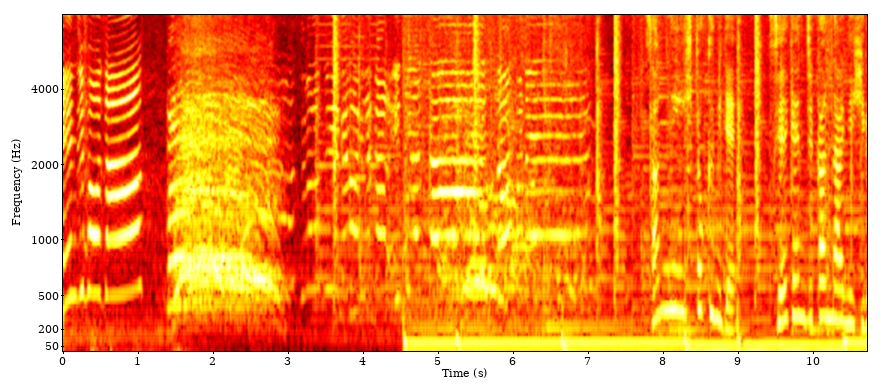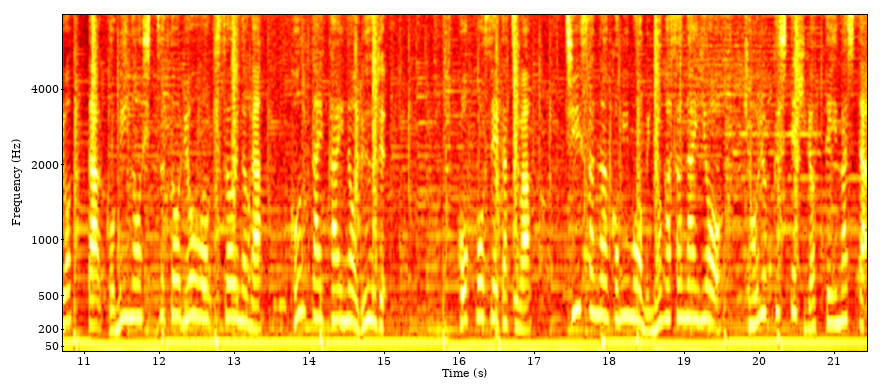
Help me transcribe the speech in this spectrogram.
ェンジフォーザ3人1組で制限時間内に拾ったゴミの質と量を競うのが今大会のルール。高校生たちは小さなゴミも見逃さないよう協力して拾っていました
